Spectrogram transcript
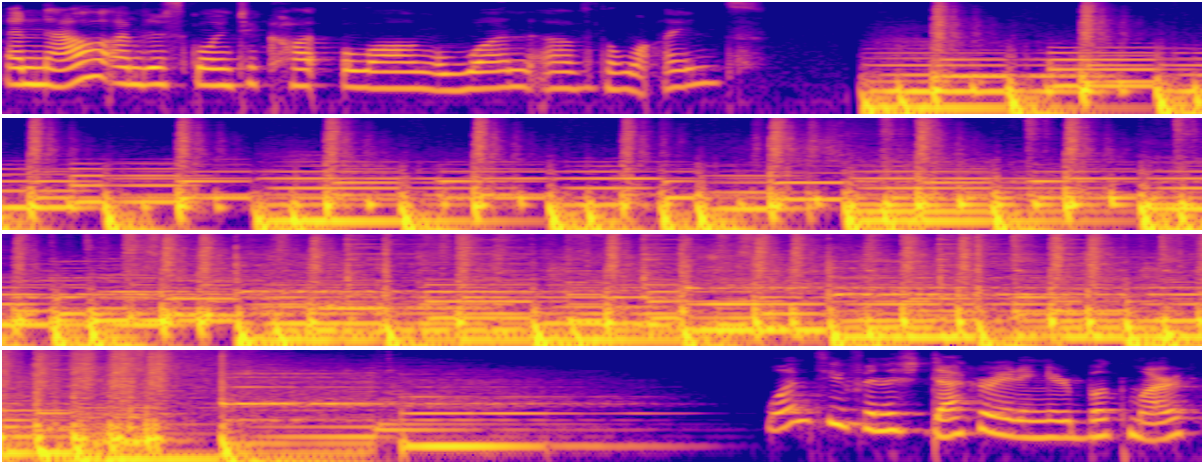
and now I'm just going to cut along one of the lines. You finish decorating your bookmark,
